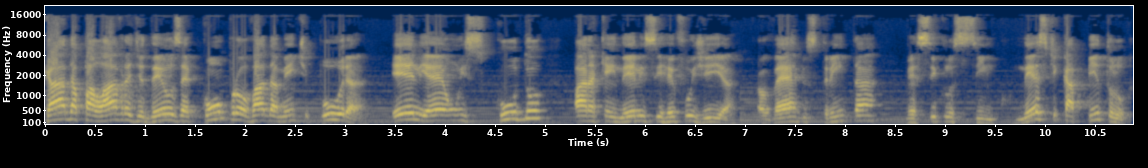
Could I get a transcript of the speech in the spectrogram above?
Cada palavra de Deus é comprovadamente pura. Ele é um escudo para quem nele se refugia. Provérbios 30, versículo 5. Neste capítulo,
